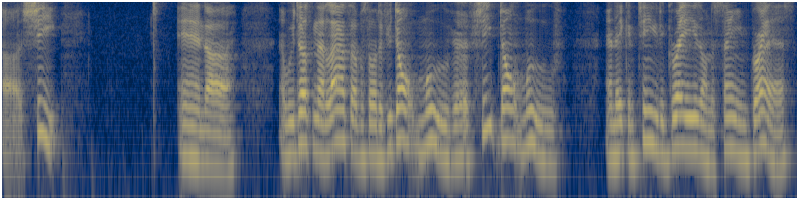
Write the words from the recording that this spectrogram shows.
uh, sheep and uh, and we touched in that last episode. If you don't move, if sheep don't move, and they continue to graze on the same grass,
